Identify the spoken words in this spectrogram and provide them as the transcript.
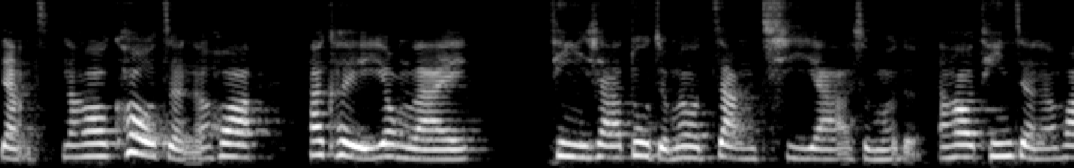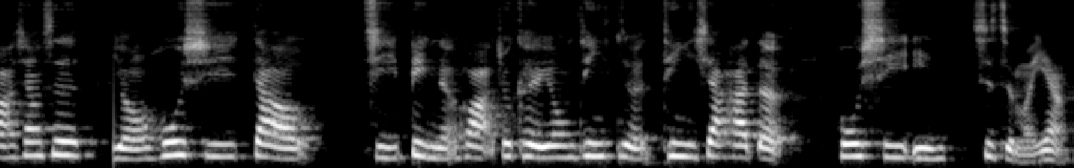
这样子。然后叩诊的话，它可以用来听一下肚子有没有胀气呀什么的。然后听诊的话，像是有呼吸道疾病的话，就可以用听诊听一下他的呼吸音是怎么样。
